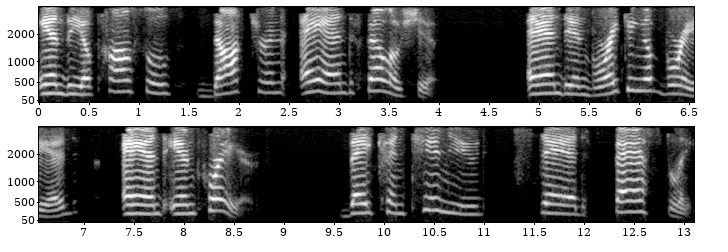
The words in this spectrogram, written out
in the apostles' doctrine and fellowship, and in breaking of bread, and in prayer. They continued steadfastly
